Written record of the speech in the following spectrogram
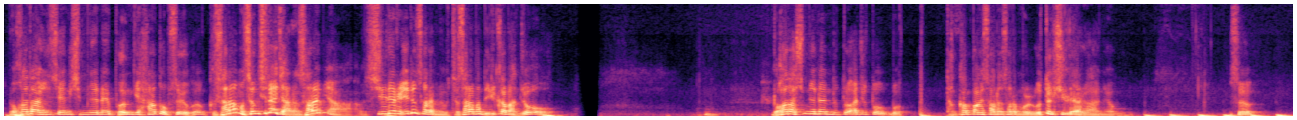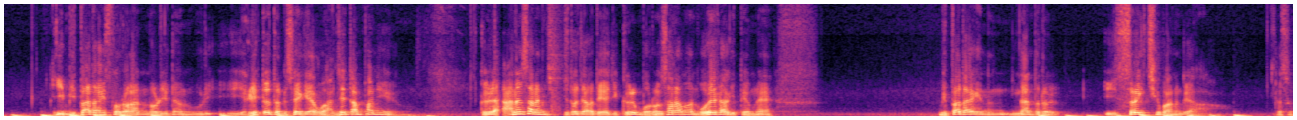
노가다 인생 10년에 번 게 하나도 없어요. 그 사람은 성실하지 않은 사람이야. 신뢰를 잃은 사람이에요. 저 사람한테 일감 안 줘. 음. 노가다 10년 했는데도 아직도 뭐 단칸방에 사는 사람을 어떻게 신뢰를 하냐고. 그래서 이 밑바닥에서 돌아가는 논리는 우리 엘리트들 세계하고 완전히 딴판이에요. 그걸 아는 사람이 지도자가 돼야지 그걸 모르는 사람은 오해를 하기 때문에 밑바닥에 있는 인간들을 이 쓰레기 취급하는 거야. 그래서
